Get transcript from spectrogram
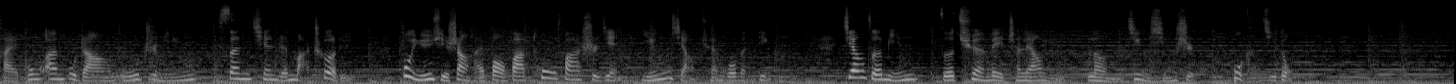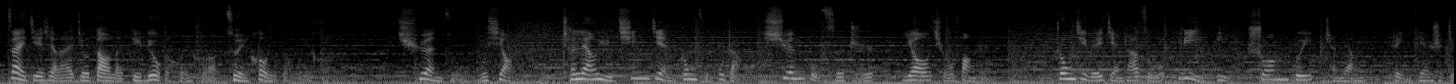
海公安部长吴志明三千人马撤离，不允许上海爆发突发事件，影响全国稳定。江泽民则劝慰陈良宇冷静行事，不可激动。再接下来就到了第六个回合，最后一个回合，劝阻无效。陈良宇亲见中组部长，宣布辞职，要求放人。中纪委检查组立地双规陈良宇。这一天是九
